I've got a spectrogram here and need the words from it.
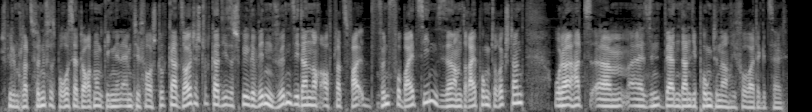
Spiel um Platz 5 ist Borussia Dortmund gegen den MTV Stuttgart. Sollte Stuttgart dieses Spiel gewinnen, würden sie dann noch auf Platz 5 vorbeiziehen? Sie haben drei Punkte Rückstand oder hat, ähm, äh, sind, werden dann die Punkte nach wie vor weitergezählt?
